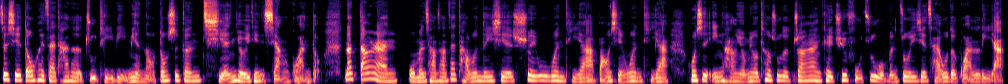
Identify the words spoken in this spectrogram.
这些都会在它的主题里面哦，都是跟钱有一点相关的。那当然，我们常常在讨论的一些税务问题啊、保险问题啊，或是银行有没有特殊的专案可以去辅助我们做一些财务的管理啊，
